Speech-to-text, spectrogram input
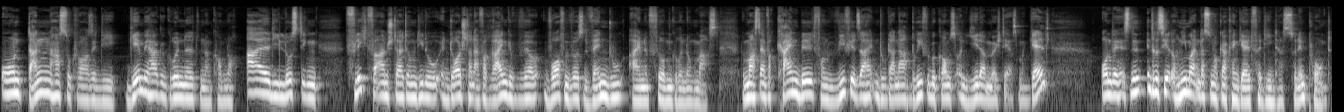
Und dann hast du quasi die GmbH gegründet und dann kommen noch all die lustigen Pflichtveranstaltungen, die du in Deutschland einfach reingeworfen wirst, wenn du eine Firmengründung machst. Du machst einfach kein Bild von wie viel Seiten du danach Briefe bekommst und jeder möchte erstmal Geld. Und es interessiert auch niemanden, dass du noch gar kein Geld verdient hast zu dem Punkt.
